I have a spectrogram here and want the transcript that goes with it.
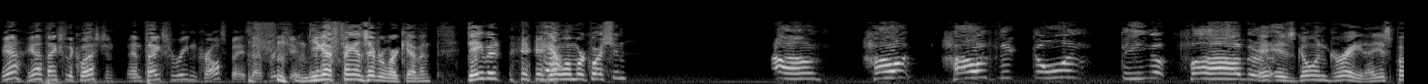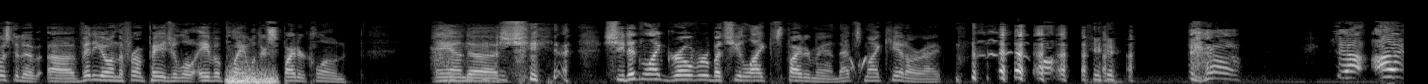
Yeah, yeah, thanks for the question. And thanks for reading Crawlspace. I appreciate it. you got fans everywhere, Kevin. David, you got one more question? Um, how how's it going a father? It is going great. I just posted a uh, video on the front page, a little Ava playing with her spider clone. And uh she she didn't like Grover, but she liked Spider-Man. That's my kid, all right. yeah, yeah, I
